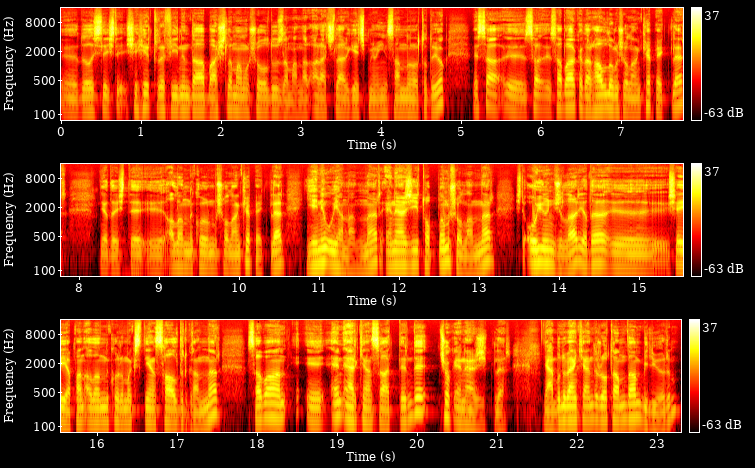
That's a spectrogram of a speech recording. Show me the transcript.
Eee, dolayısıyla, işte, şehir trafiğinin daha başlamamış olduğu zamanlar, araçlar geçmiyor, insanlar ortada yok ve sa sa sabaha kadar havlamış olan köpekler ya da, işte, eee, alanını korumuş olan köpekler, yeni uyananlar, enerjiyi toplamış olanlar, işte, oyuncular ya da, eee, şey yapan, alanını korumak isteyen saldırganlar sabahın, en erken saatlerinde çok enerjikler. Yani bunu ben kendi rotamdan biliyorum.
